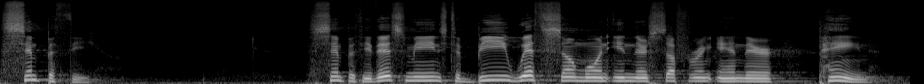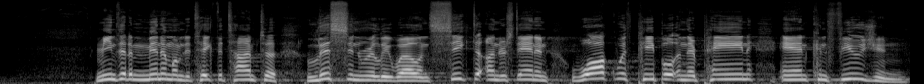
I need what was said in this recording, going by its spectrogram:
sympathy. Sympathy. This means to be with someone in their suffering and their pain. Means at a minimum to take the time to listen really well and seek to understand and walk with people in their pain and confusion.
